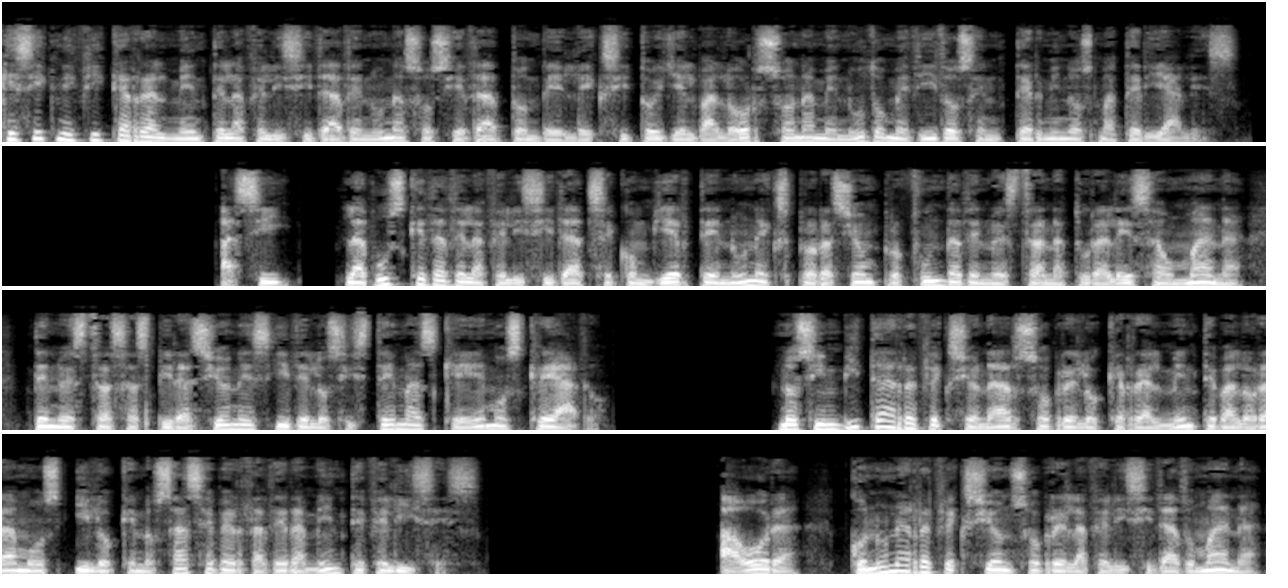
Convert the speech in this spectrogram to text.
¿qué significa realmente la felicidad en una sociedad donde el éxito y el valor son a menudo medidos en términos materiales? Así, la búsqueda de la felicidad se convierte en una exploración profunda de nuestra naturaleza humana, de nuestras aspiraciones y de los sistemas que hemos creado. Nos invita a reflexionar sobre lo que realmente valoramos y lo que nos hace verdaderamente felices. Ahora, con una reflexión sobre la felicidad humana,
